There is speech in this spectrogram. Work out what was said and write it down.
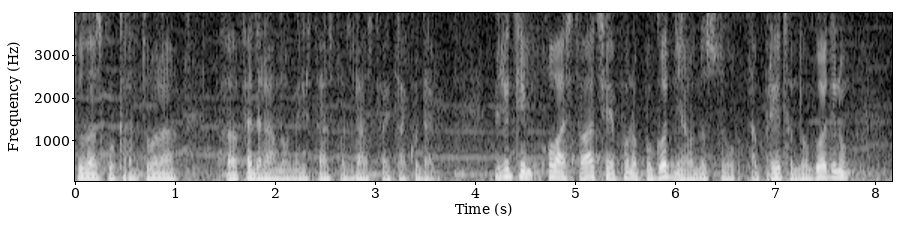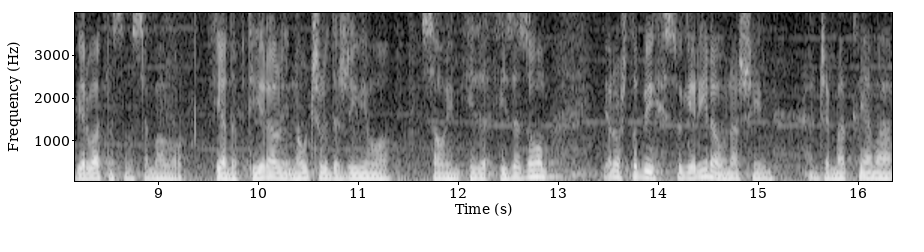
Tuzlanskog kantona, e, Federalnog ministarstva zdravstva i tako dalje. Međutim, ova situacija je puno pogodnija odnosno na prijethodnu godinu. Vjerovatno smo se malo i adaptirali, naučili da živimo sa ovim izazovom. I ono što bih sugerirao našim džematlijama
